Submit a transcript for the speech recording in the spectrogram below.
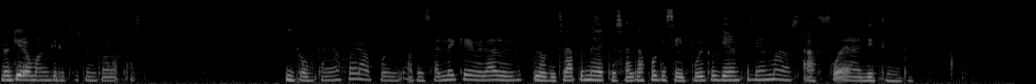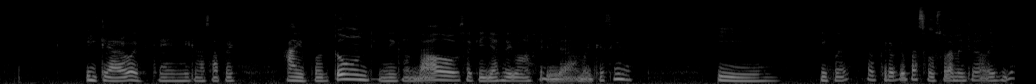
no quiero más gritos dentro de la casa. Y como están afuera, pues a pesar de que ¿verdad? Lo, que es la primera que salgas porque si hay público quieren pelear más, afuera es distinto. Y claro, este, en mi casa pues hay portón, tiene candado, o sea que ellas no iban a salir de la marquesina. Y, y pues yo creo que pasó solamente una vez ya.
